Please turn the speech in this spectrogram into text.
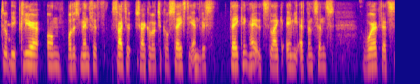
to be clear on what is meant with psychological safety and risk taking. Hey, it's like Amy Edmondson's work that's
